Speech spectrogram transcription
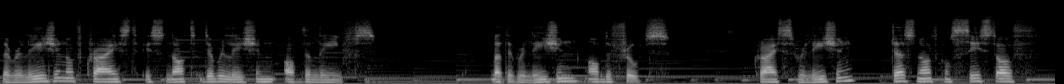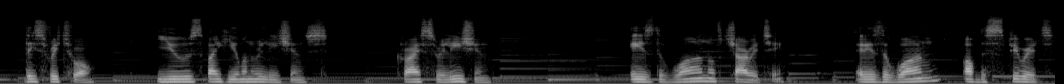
the religion of Christ is not the religion of the leaves, but the religion of the fruits. Christ's religion does not consist of this ritual used by human religions. Christ's religion is the one of charity. It is the one of the Spirit,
